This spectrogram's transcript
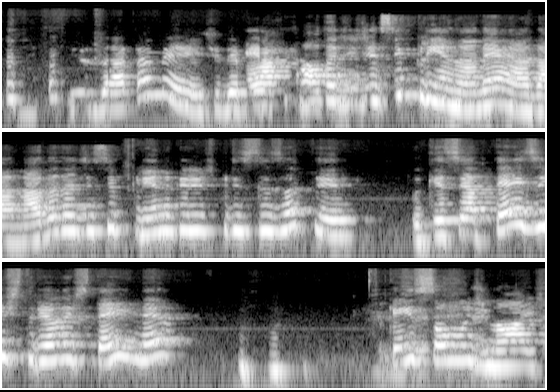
Exatamente. Depois... É a falta de disciplina, né? A danada da disciplina que a gente precisa ter. Porque se até as estrelas têm, né? Quem somos nós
